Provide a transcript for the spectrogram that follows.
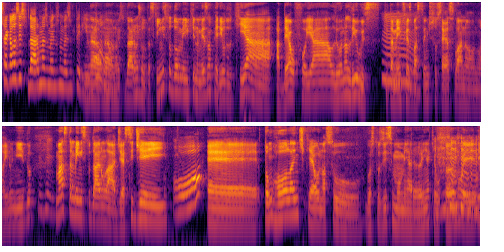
Será que elas estudaram mais ou menos no mesmo período? Não, não, não estudaram juntas. Quem estudou meio que no mesmo período que a Adele foi a Leona Lewis, que também fez Hum. bastante sucesso lá no, no Reino Unido. Uhum. Mas também estudaram lá Jessie J, Oh, É, Tom Holland, que é o nosso gostosíssimo Homem-Aranha, que eu amo ele,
